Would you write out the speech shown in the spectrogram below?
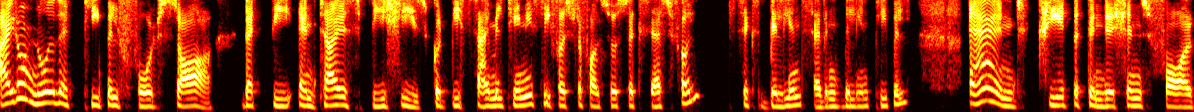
I don't know that people foresaw that the entire species could be simultaneously, first of all, so successful 6 billion, 7 billion people, and create the conditions for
